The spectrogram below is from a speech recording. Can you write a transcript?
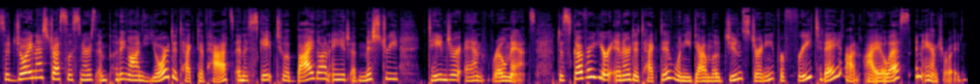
So join us, dress listeners, in putting on your detective hats and escape to a bygone age of mystery, danger, and romance. Discover your inner detective when you download June's Journey for free today on iOS and Android.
